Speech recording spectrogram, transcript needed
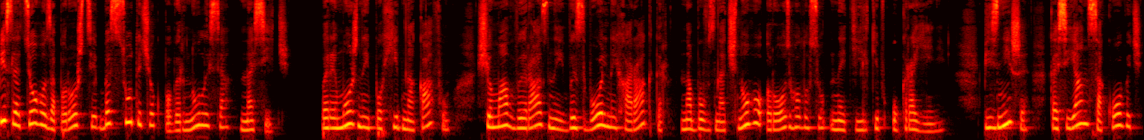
Після цього запорожці без сутичок повернулися на Січ. Переможний похід на кафу, що мав виразний визвольний характер, набув значного розголосу не тільки в Україні. Пізніше Касіян Сакович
